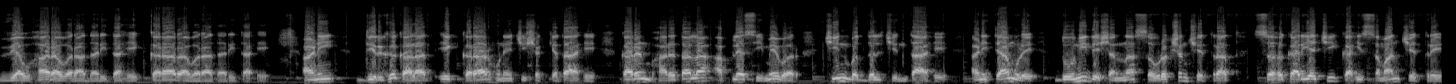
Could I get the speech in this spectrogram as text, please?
व्यवहारावर आधारित आहे करारावर आधारित आहे. आणि दीर्घकाळात एक करार होण्याची शक्यता आहे. कारण भारताला आपल्या सीमेवर चीनबद्दल चिंता आहे आणि त्यामुळे दोन्ही देशांना संरक्षण क्षेत्रात सहकार्याची काही समान क्षेत्रे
